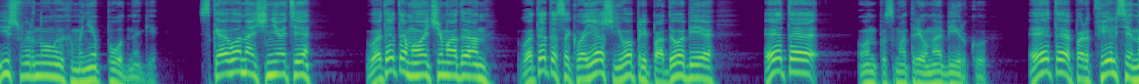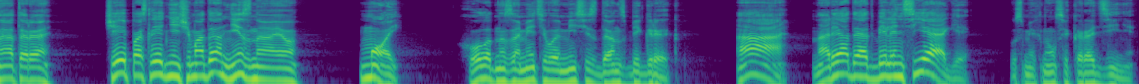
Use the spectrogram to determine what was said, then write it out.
и швырнул их мне под ноги. «С кого начнете? Вот это мой чемодан, вот это саквояж его преподобия, это...» — он посмотрел на бирку — «Это портфель сенатора. Чей последний чемодан, не знаю. Мой», — холодно заметила миссис Дансби Грег. «А, наряды от Беленсьяги», — усмехнулся Карадзини.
